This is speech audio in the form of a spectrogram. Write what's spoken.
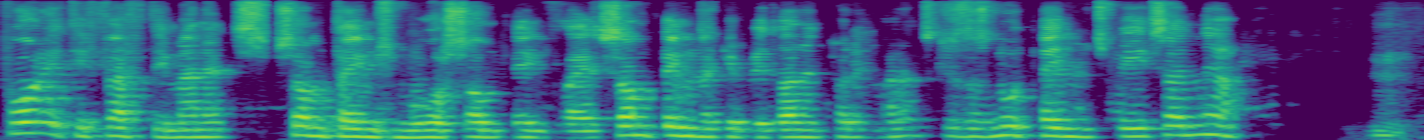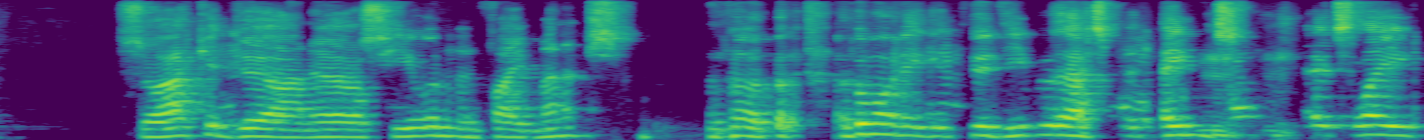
40 to 50 minutes, sometimes more, sometimes less. Sometimes it can be done in 20 minutes because there's no time and space in there. Mm. So I could do an hour's healing in five minutes. I don't want to get too deep with this, but times mm-hmm. it's like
